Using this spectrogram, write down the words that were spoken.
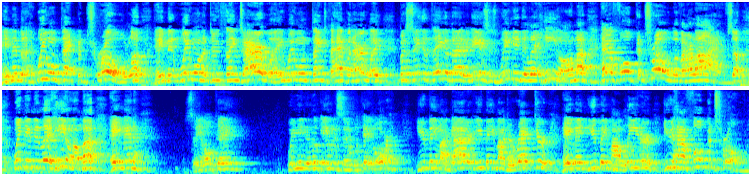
Amen. But we want that control. Amen. We want to do things our way. We want things to happen our way. But see, the thing about it is, is we need to let Him uh, have full control of our lives. Uh, we need to let Him, uh, Amen. Say, okay. We need to look at Him and say, okay, Lord, you be my guider. You be my director. Amen. You be my leader. You have full control.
